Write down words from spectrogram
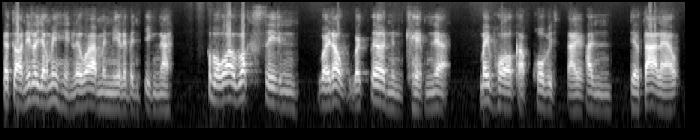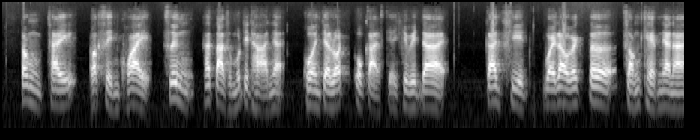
แต่ตอนนี้เรายังไม่เห็นเลยว่ามันมีอะไรเป็นจริงนะเขาบอกว่าวัคซีน viral vector หนึ่งเข็มเนี่ยไม่พอกับโควิดสายพันธุ์เดลต้าแล้ว ต้องใช้วัคซีนไขว้ซึ่งถ้าตามสมมติฐานเนี่ยควรจะลดโอกาสเสียชีวิตได้ การฉีด viral vector สองเข็มเนี่ยนะ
